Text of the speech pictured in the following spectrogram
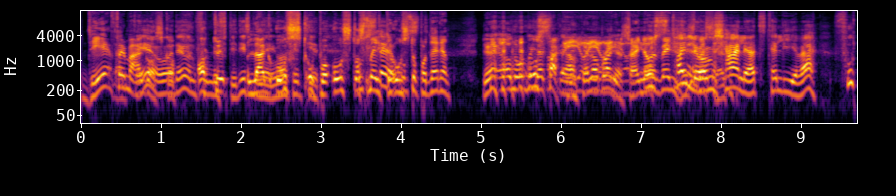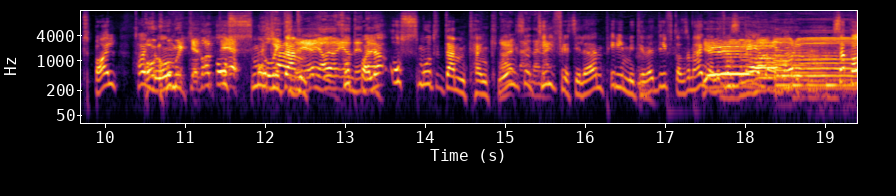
det for meg er galskap. At du legger ost oppå ost og er smelter ost oppå der igjen. Ost, handler jo om kjærlighet til livet. Fotball handler om oss mot dem. Fotball er oss mot dem-tenkning som tilfredsstiller de primitive driftene som henger litt fast. Sett på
